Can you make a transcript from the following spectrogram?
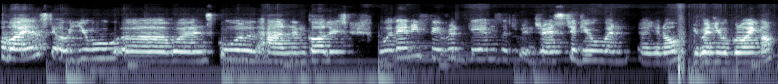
whilst uh, you uh, were in school and in college, were there any favorite games that interested you when uh, you know when you were growing up?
